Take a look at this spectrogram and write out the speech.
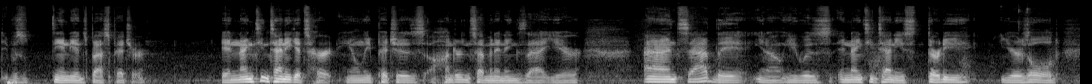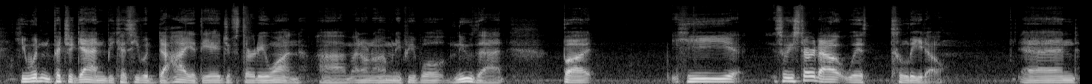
he was the Indians' best pitcher. In 1910, he gets hurt. He only pitches 107 innings that year. And sadly, you know, he was in 1910, he's 30 years old. He wouldn't pitch again because he would die at the age of 31. Um, I don't know how many people knew that, but he so he started out with Toledo, and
